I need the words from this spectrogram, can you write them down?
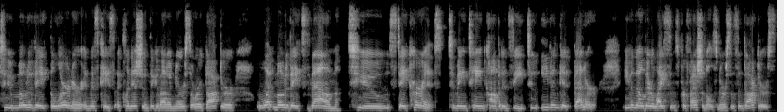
to motivate the learner, in this case, a clinician? Think about a nurse or a doctor. What motivates them to stay current, to maintain competency, to even get better, even though they're licensed professionals, nurses and doctors?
